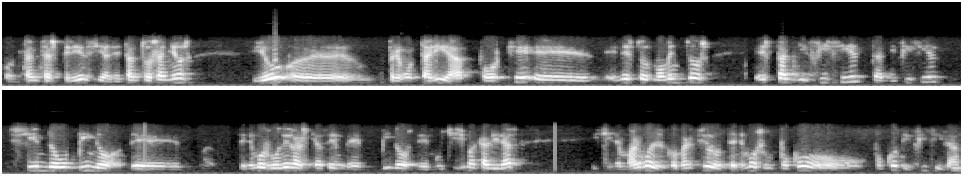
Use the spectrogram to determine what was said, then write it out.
con tanta experiencia de tantos años, yo eh, preguntaría por qué eh, en estos momentos es tan difícil, tan difícil, siendo un vino de, tenemos bodegas que hacen eh, vinos de muchísima calidad y sin embargo el comercio lo tenemos un poco, un poco difícil, la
